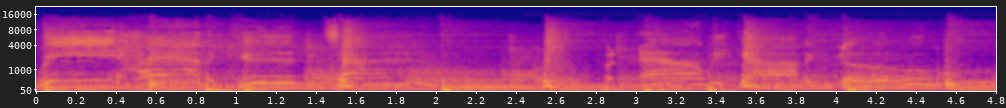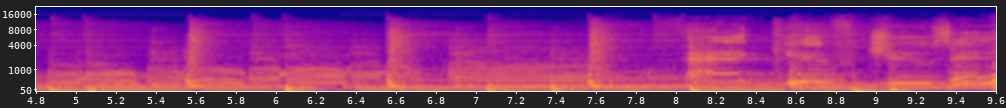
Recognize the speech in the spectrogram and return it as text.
We had a good time, but now we gotta go. Thank you for choosing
